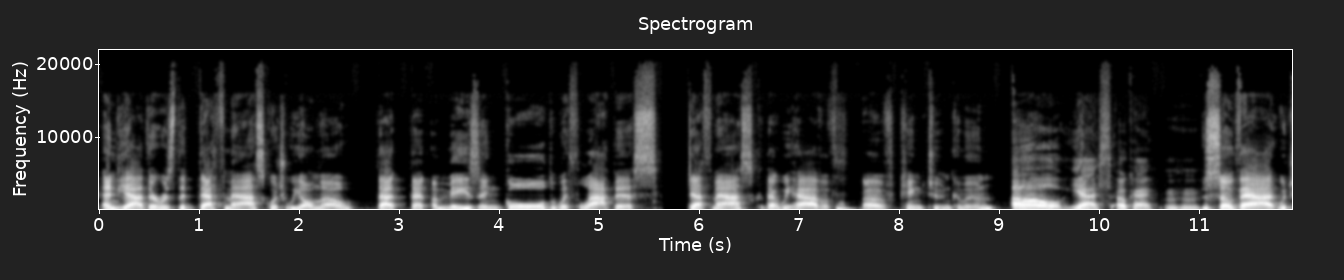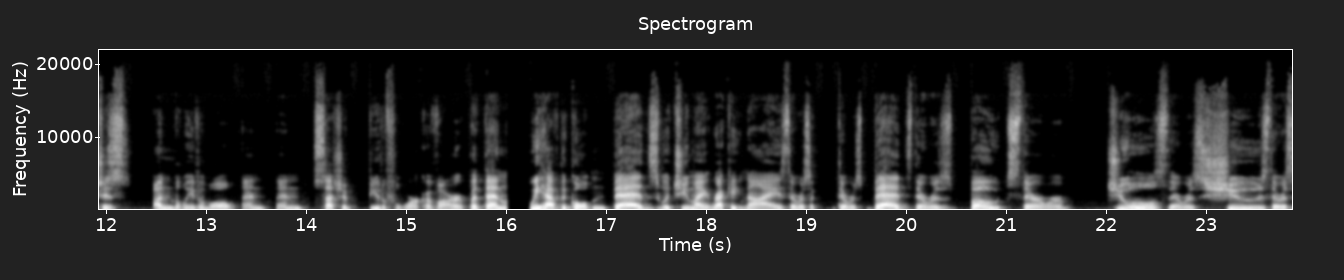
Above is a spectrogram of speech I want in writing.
And yeah, there was the death mask, which we all know, that that amazing gold with lapis death mask that we have of, of King Tutankhamun Oh, yes. Okay. Mm-hmm. so that which is unbelievable and and such a beautiful work of art but then we have the golden beds which you might recognize there was a there was beds there was boats there were jewels there was shoes there was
